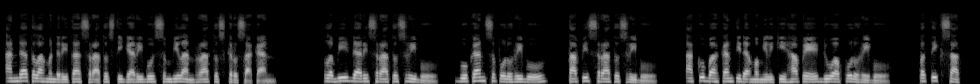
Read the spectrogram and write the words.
Anda telah menderita 103.900 kerusakan. Lebih dari 100.000. Bukan 10.000, tapi 100.000. Aku bahkan tidak memiliki HP 20.000. Petik 1.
